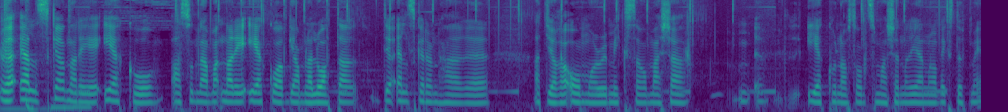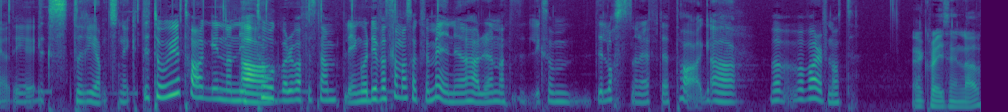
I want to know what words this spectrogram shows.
Jag älskar när det är eko, alltså när, man, när det är eko av gamla låtar. Jag älskar den här eh, att göra om och remixa och masha ekon av sånt som man känner igen och har växt upp med. Det är extremt snyggt. Det tog ju ett tag innan ni Ja. tog vad det var för sampling och det var samma sak för mig när jag hörde den, att liksom, det lossnade efter ett tag. Ja. Vad, vad var det för något? Eh, Crazy in Love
